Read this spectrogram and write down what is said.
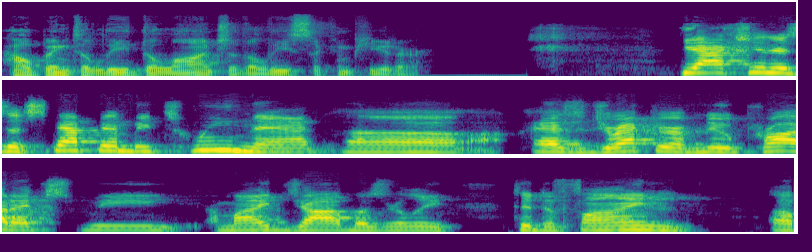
helping to lead the launch of the Lisa computer. Yeah, action is a step in between that. Uh, as director of new products, we my job was really to define a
